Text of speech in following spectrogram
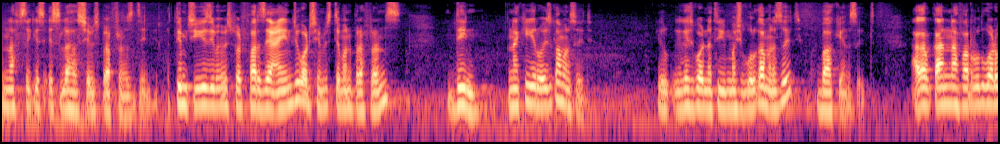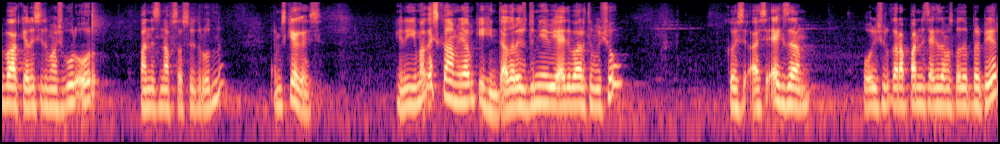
نفسہٕ کِس اِصلحس چھِ أمِس پرٛیفرَنٕس دِنۍ تِم چیٖز یِم أمِس پٮ۪ٹھ فرضے عین چھِ گۄڈٕ چھِ أمِس تِمن پرٛیفرَنٕس دِنۍ نہ کہِ یہِ روزِ کَمَن سۭتۍ یہِ گژھِ گۄڈٕنیٚتھٕے مشغوٗل کَمَن سۭتۍ باقین سۭتۍ۔ اَگر کانٛہہ نفر روٗد گۄڈٕ باقین سۭتۍ مشغوٗل اور پنٕنِس نفسَس سۭتۍ روٗد نہٕ أمِس کیاہ گژھِ؟ یعنی یہِ ما گژھِ کامیاب کِہینۍ تہِ۔ اَگر أسۍ دُنیٲوی اعتبار تہِ وٕچھو کٲنٛسہِ آسہِ ایٚگزام اور یہِ چھُنہٕ کران پَنٕنِس ایٚگزامَس خٲطرٕ پرٛپِیر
